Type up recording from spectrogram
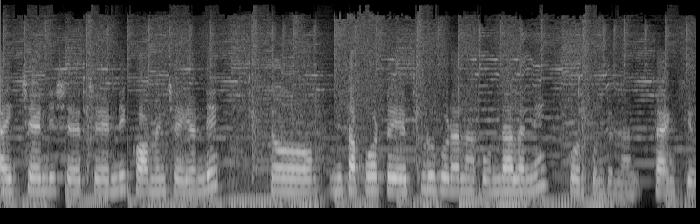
లైక్ చేయండి షేర్ చేయండి కామెంట్ చేయండి. సో మీ సపోర్ట్ ఎప్పుడు కూడా నాకు ఉండాలని కోరుకుంటున్నాను. థ్యాంక్ యూ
